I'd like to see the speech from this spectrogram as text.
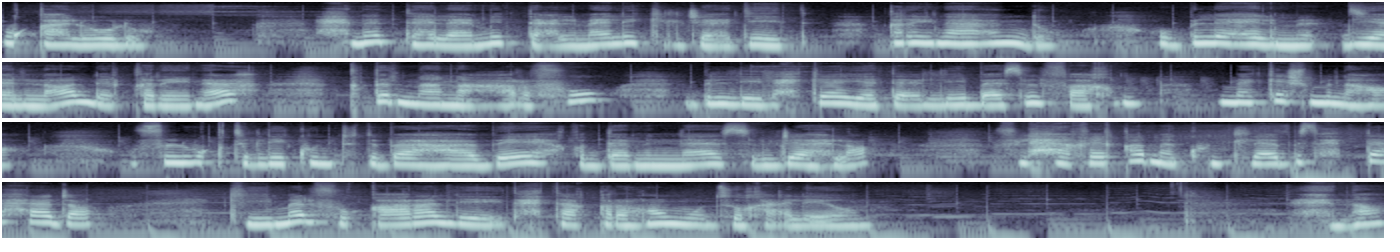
وقالوا له إحنا التلاميذ تاع الملك الجديد قرينا عنده وبالعلم ديالنا اللي قريناه قدرنا نعرفو باللي الحكاية تاع اللباس الفخم ما كاش منها. وفي الوقت اللي كنت تباهى به قدام الناس الجاهله في الحقيقة ما كنت لابس حتى حاجة كيما الفقراء اللي تحتقرهم وتزوخ عليهم. هنا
